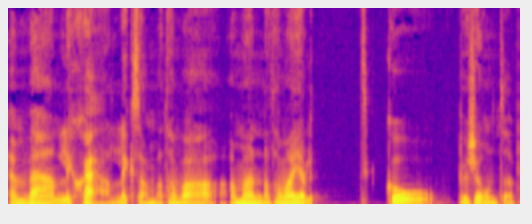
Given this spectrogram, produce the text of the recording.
en vänlig själ liksom. Att han var, ja, men, att han var en jävligt god person typ.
